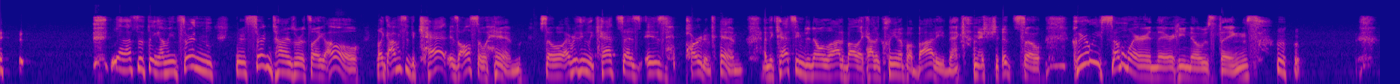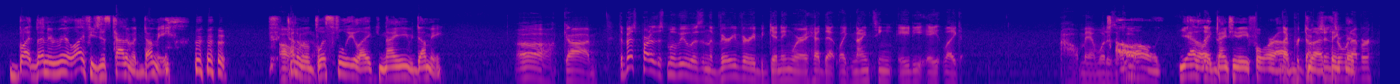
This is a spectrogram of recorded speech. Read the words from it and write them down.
yeah, that's the thing. I mean, certain there's certain times where it's like, oh, like obviously the cat is also him, so everything the cat says is part of him, and the cat seemed to know a lot about like how to clean up a body and that kind of shit. So clearly, somewhere in there, he knows things. But then in real life, he's just kind of a dummy, Oh, kind of a blissfully like naive dummy. Oh God. The best part of this movie was in the very, very beginning where I had that like 1988 like. Oh man, what is it called? Oh, yeah, the, like, Like 1984 uh, like I productions or that- whatever.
